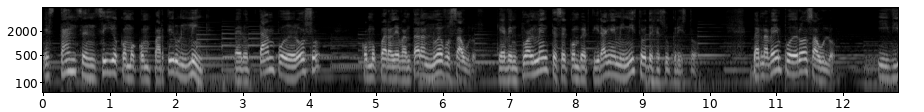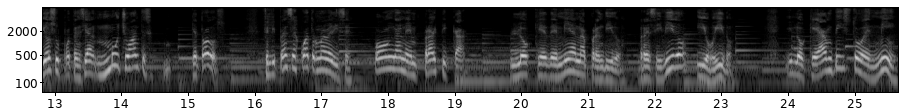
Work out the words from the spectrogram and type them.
Es tan sencillo como compartir un link, pero tan poderoso como para levantar a nuevos Saulos, que eventualmente se convertirán en ministros de Jesucristo. Bernabé empoderó a Saulo y vio su potencial mucho antes que todos. Filipenses 4:9 dice, pongan en práctica lo que de mí han aprendido, recibido y oído, y lo que han visto en mí,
